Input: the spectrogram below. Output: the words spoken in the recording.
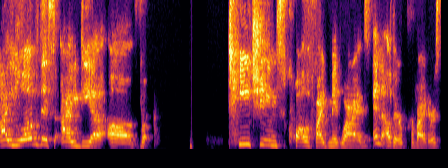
I love this idea of teaching qualified midwives and other providers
